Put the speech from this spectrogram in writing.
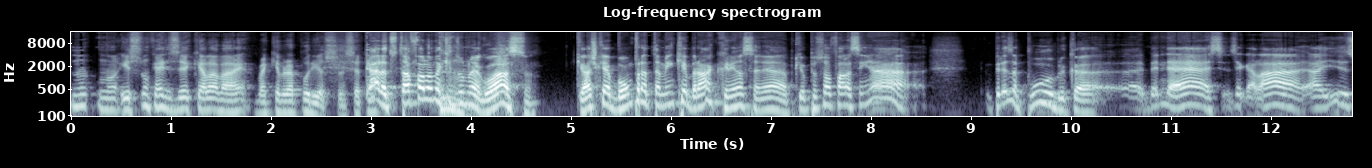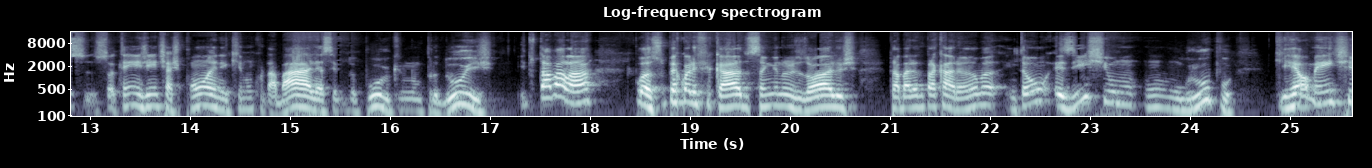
não, não, isso não quer dizer que ela vai, vai quebrar por isso. Você Cara, tu tá falando aqui do negócio que eu acho que é bom para também quebrar a crença, né? Porque o pessoal fala assim: ah, empresa pública, BNDES, não sei o que lá, aí só tem gente aspone que não trabalha, servidor público que não produz. E tu tava lá, pô, super qualificado, sangue nos olhos, trabalhando pra caramba. Então, existe um, um grupo que realmente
